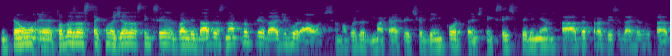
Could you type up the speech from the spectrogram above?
Então, é, todas as tecnologias elas têm que ser validadas na propriedade rural. Isso é uma coisa, uma característica bem importante. Tem que ser experimentada para ver se dá resultado.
